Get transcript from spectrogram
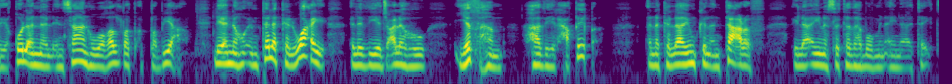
يقول أن الإنسان هو غلطة الطبيعة لأنه امتلك الوعي الذي يجعله يفهم هذه الحقيقة أنك لا يمكن أن تعرف إلى أين ستذهب ومن أين أتيت.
